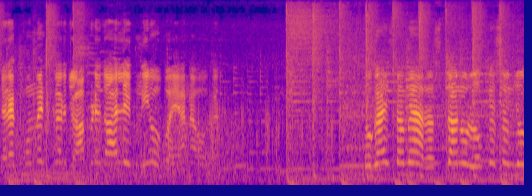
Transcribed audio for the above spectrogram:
જરા કોમેન્ટ કરજો. આપણે તો હાલે જ નહીં હો ભાઈ, આના વગર. તો ગાઈસ તમે આ રસ્તાનું લોકેશન જો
